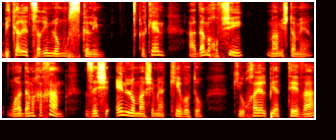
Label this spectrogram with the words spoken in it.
ובעיקר יצרים לא מושכלים. על כן, האדם החופשי, מה משתמע? הוא האדם החכם. זה שאין לו מה שמעכב אותו, כי הוא חי על פי הטבע,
